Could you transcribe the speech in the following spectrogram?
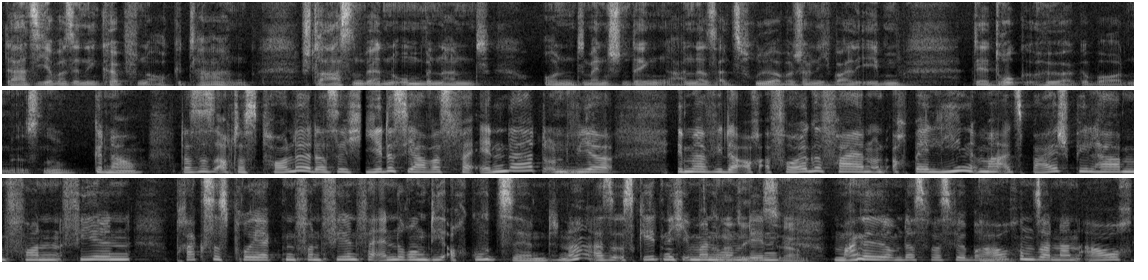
da hat sich ja was in den Köpfen auch getan. Straßen werden umbenannt und Menschen denken anders als früher, wahrscheinlich weil eben der Druck höher geworden ist. Ne? Genau. Das ist auch das Tolle, dass sich jedes Jahr was verändert und mhm. wir immer wieder auch Erfolge feiern und auch Berlin immer als Beispiel haben von vielen Praxisprojekten, von vielen Veränderungen, die auch gut sind. Ne? Also es geht nicht immer nur Allerdings, um den ja. Mangel, um das, was wir brauchen, mhm. sondern auch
